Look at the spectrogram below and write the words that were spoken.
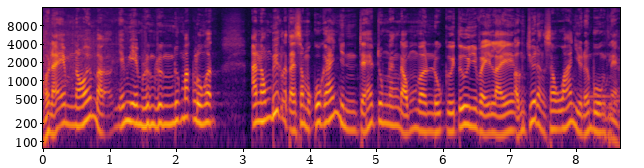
Hồi nãy em nói mà giống như em rưng rưng nước mắt luôn á. Anh không biết là tại sao một cô gái nhìn trẻ trung năng động và nụ cười tươi như vậy lại ẩn chứa đằng sau quá nhiều nỗi buồn nè.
